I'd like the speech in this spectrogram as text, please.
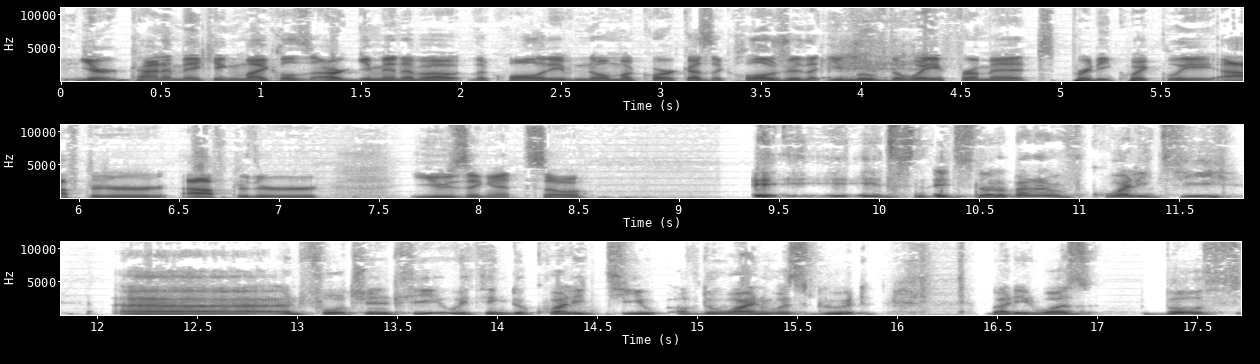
you're kind of making Michael's argument about the quality of Nomacorc as a closure that you moved away from it pretty quickly after after they're using it. So it, it's it's not a matter of quality. Uh, unfortunately, we think the quality of the wine was good, but it was both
